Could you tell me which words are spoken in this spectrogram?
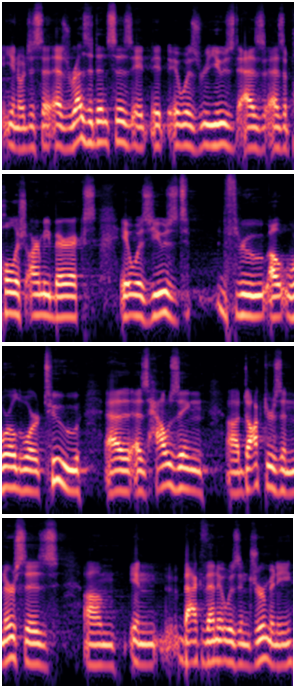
you know, just as residences. It, it, it was reused as, as a Polish army barracks. It was used throughout World War II as, as housing uh, doctors and nurses. Um, in back then, it was in Germany,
